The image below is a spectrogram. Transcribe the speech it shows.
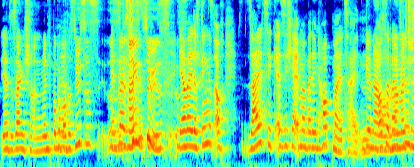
ja, das sage ich schon, wenn ich Bock habe Ja. auf was Süßes, ist es halt das meistens süß. ja, weil das Ding ist auch, salzig esse ich ja immer bei den Hauptmahlzeiten. Genau, Außer beim möchte man,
